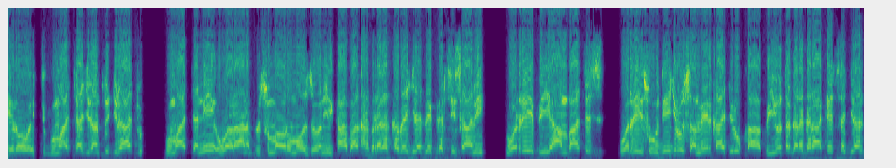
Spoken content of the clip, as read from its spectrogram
yeroo itti gumaachaa jirantu jiraatu. Gumaachanii waraana bilisummaa Oromoo zoonii kaabaa kana bira qaqqabee jira deeggarsiisaanii. Warri biyya ambaatis warri suudii jirus ameerikaa jiru ka biyyoota garaagaraa keessa jiran.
